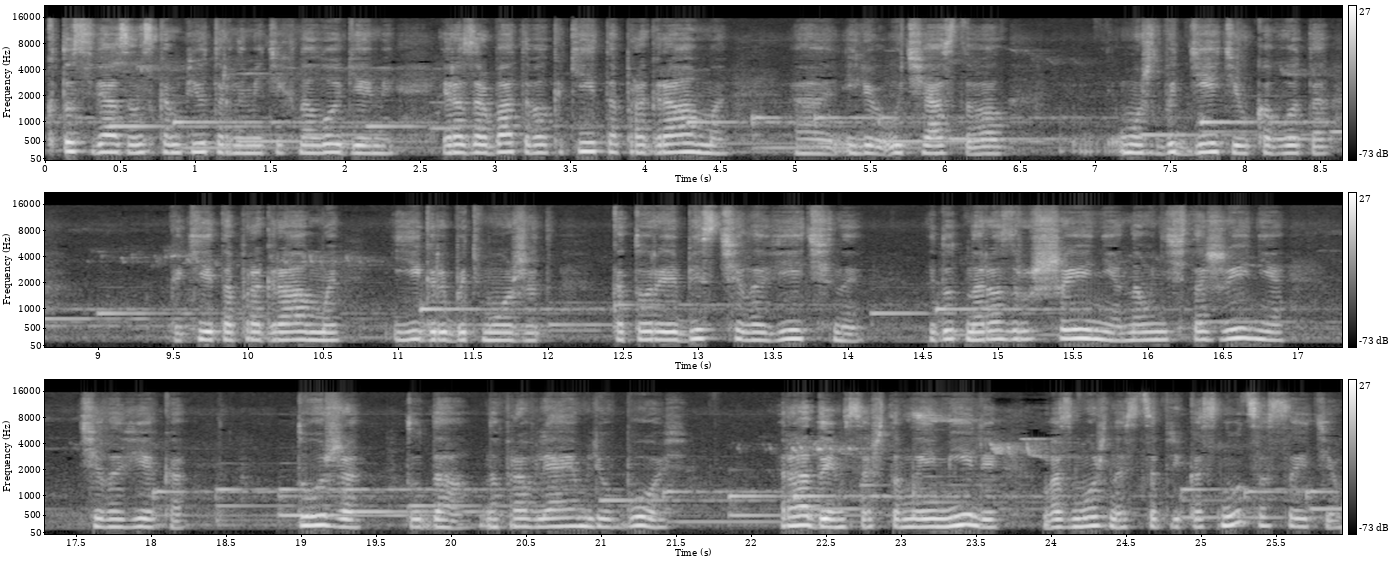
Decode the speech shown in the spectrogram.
кто связан с компьютерными технологиями и разрабатывал какие-то программы э, или участвовал, может быть, дети у кого-то, какие-то программы, игры, быть может, которые бесчеловечны, идут на разрушение, на уничтожение – человека, тоже туда направляем любовь. Радуемся, что мы имели возможность соприкоснуться с этим,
